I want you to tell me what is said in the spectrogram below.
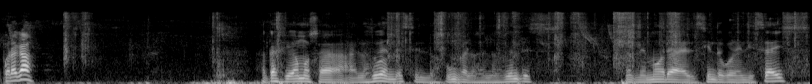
Por acá. Acá llegamos a los duendes, los búngalos de los duendes, donde mora el 146.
